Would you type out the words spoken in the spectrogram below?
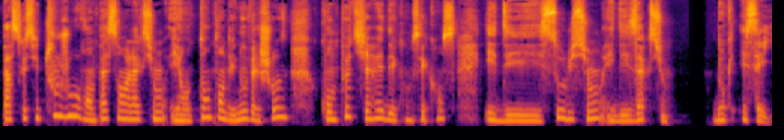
Parce que c'est toujours en passant à l'action et en tentant des nouvelles choses qu'on peut tirer des conséquences et des solutions et des actions. Donc essaye.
